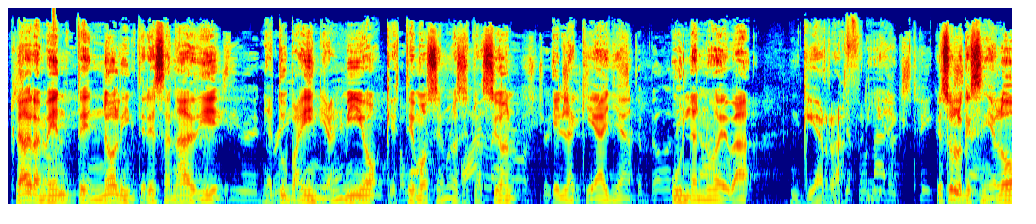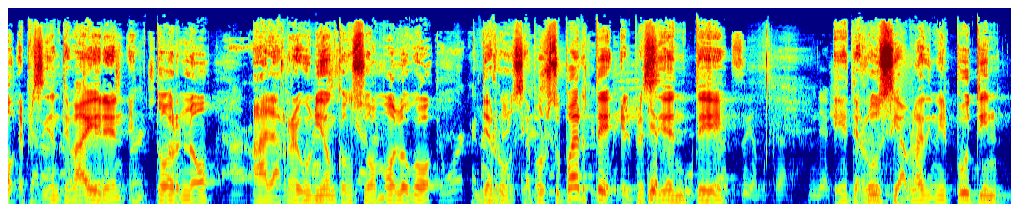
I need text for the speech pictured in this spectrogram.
claramente no le interesa a nadie, ni a tu país ni al mío, que estemos en una situación en la que haya una nueva guerra fría. Eso es lo que señaló el presidente Biden en torno a la reunión con su homólogo de Rusia. Por su parte, el presidente eh, de Rusia, Vladimir Putin,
